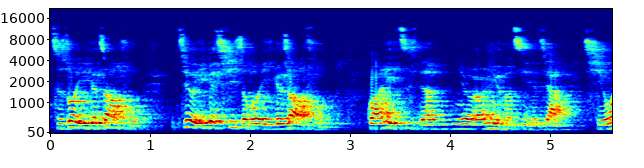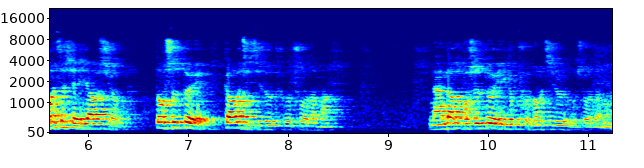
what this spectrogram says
只做一个丈夫，只有一个妻子或一个丈夫，管理自己的女儿女和自己的家。请问这些要求都是对高级基督徒说的吗？难道不是对一个普通基督徒说的吗？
